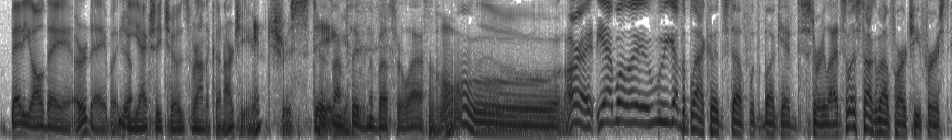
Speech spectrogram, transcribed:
Betty all day or day, but he actually chose Veronica and Archie. Here. Interesting. Because I'm saving the best for last. Oh, all right. Yeah, well, uh, we got the Black Hood stuff with the Bughead storyline. So let's talk about Varchi first.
